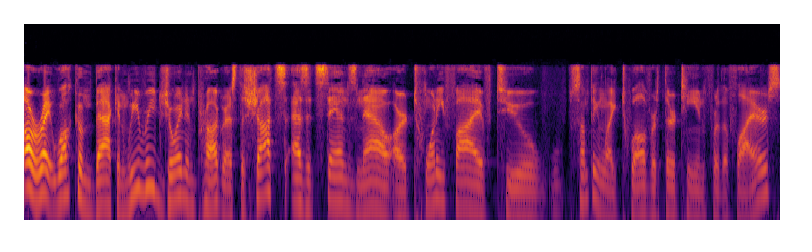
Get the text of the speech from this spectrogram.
All right, welcome back, and we rejoin in progress. The shots, as it stands now, are 25 to something like 12 or 13 for the Flyers,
